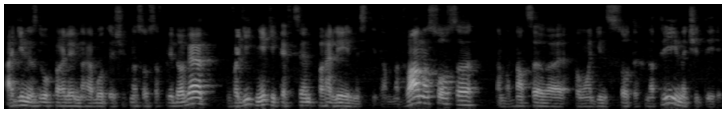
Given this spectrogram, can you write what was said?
один из двух параллельно работающих насосов, предлагают вводить некий коэффициент параллельности, там на два насоса, там 1,11 на 3 и на 4.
